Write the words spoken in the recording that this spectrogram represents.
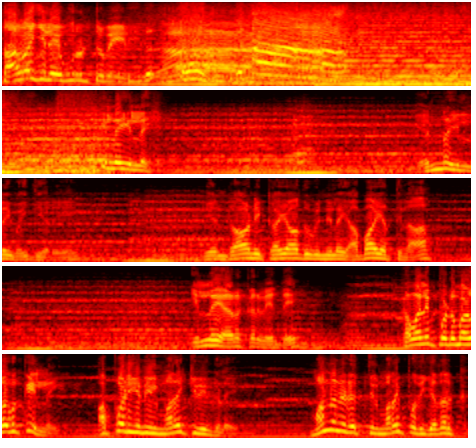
தரையிலே உருட்டுவேன். இல்லை இல்லை. என்ன இல்லை வைத்தியரே? என் ராணி கயாதுவின் நிலை அபாயத்திலா? இல்லை அரக்கர் வேந்தே. கவலைப்படும் அளவுக்கு இல்லை. அப்படியெனில் மறைக்கிறீர்களே. மன்னனிடத்தில் மறைப்பது எதற்கு?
